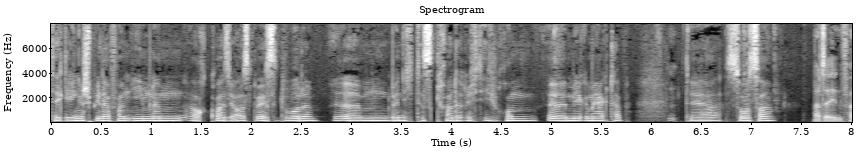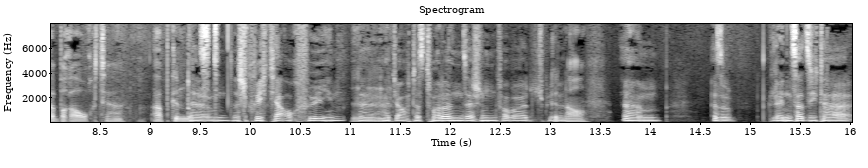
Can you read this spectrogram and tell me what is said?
der Gegenspieler von ihm dann auch quasi ausgewechselt wurde, ähm, wenn ich das gerade richtig rum äh, mir gemerkt habe. Der Sosa, Hat er ihn verbraucht, ja. Abgenutzt. ähm, das spricht ja auch für ihn. Mhm. Äh, hat ja auch das Tor dann sehr schön vorbereitet. später. genau. Ähm, also Lenz hat sich da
